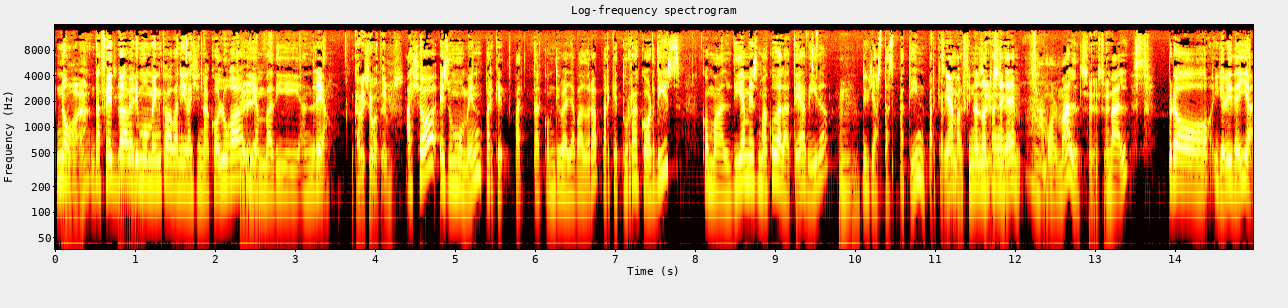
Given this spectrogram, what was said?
no, no eh? de fet sí. va haver-hi un moment que va venir la ginecòloga sí. i em va dir, Andrea, encara hi som a temps. Això és un moment, perquè, tal com diu la llevadora, perquè tu recordis com el dia més maco de la teva vida. Mm. Diu, ja estàs patint, perquè aviam, sí, al final no sí, ens enganyarem, sí. fa molt mal. Sí, sí. Val? Però jo li deia,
